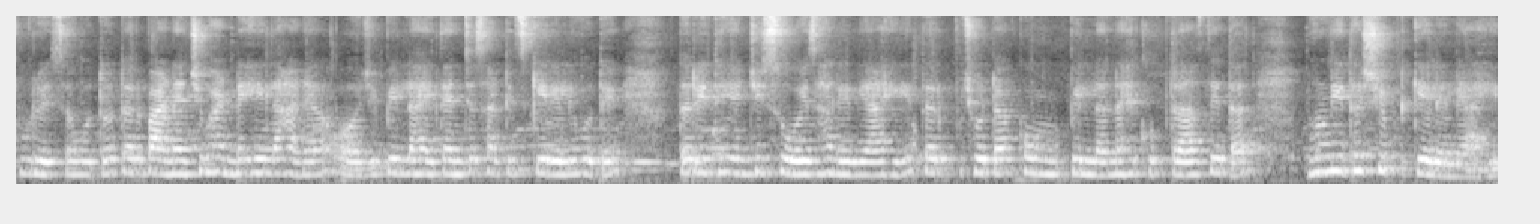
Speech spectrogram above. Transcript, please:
पुरेसं होतं. तर पाण्याची भांडे हे लहान जे पिल्लं आहे त्यांच्यासाठीच केलेले होते. तर इथे यांची सोय झालेली आहे. तर छोट्या कोंब पिल्लांना हे खूप त्रास देतात. म्हणून इथं शिफ्ट केलेले आहे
